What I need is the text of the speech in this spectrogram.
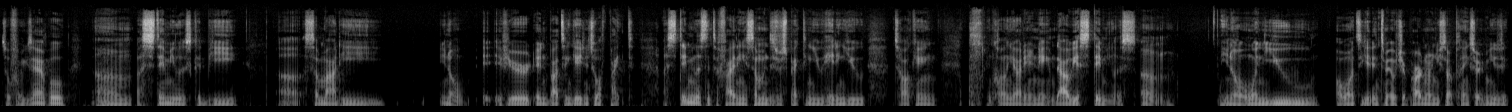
So, for example, um, a stimulus could be uh, somebody, you know, if you're about to engage into a fight, a stimulus into fighting is someone disrespecting you, hitting you, talking, and calling you out in your name. That would be a stimulus. Um, you know, when you want to get intimate with your partner and you start playing certain music,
